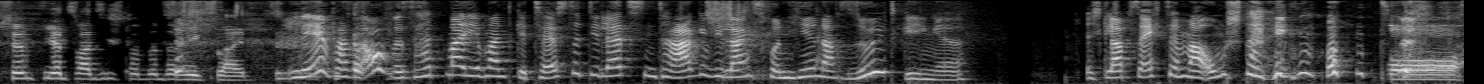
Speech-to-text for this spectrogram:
Schön 24 Stunden unterwegs sein. Nee, pass auf, es hat mal jemand getestet die letzten Tage, wie lang es von hier nach Sylt ginge. Ich glaube 16 Mal umsteigen und, Oh. und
